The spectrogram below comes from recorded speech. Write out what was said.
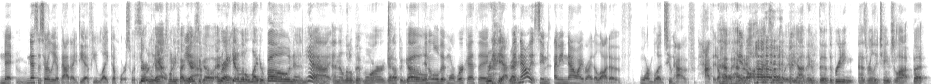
ne- necessarily a bad idea if you liked a horse with certainly, yeah, go. 25 Yeah, years ago. And right. you get a little lighter bone and, Yeah. and and a little bit more get up and go. and a little bit more work ethic. Right, yeah, right. but now it seems. I mean, now I ride a lot of warm bloods who have have it all. have have it know? all. Absolutely. Yeah. They've, the the breeding has really changed a lot. But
